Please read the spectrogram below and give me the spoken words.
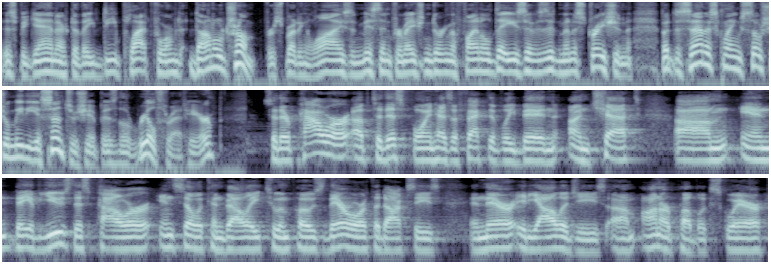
This began after they deplatformed Donald Trump for spreading lies and misinformation during the final days of his administration. But DeSantis claims social media censorship is the real threat here. So their power up to this point has effectively been unchecked. Um, and they have used this power in Silicon Valley to impose their orthodoxies and their ideologies um, on our public square.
